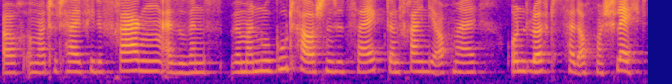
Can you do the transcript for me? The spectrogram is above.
auch immer total viele Fragen. Also wenn man nur gute Ausschnitte zeigt, dann fragen die auch mal, und läuft es halt auch mal schlecht.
